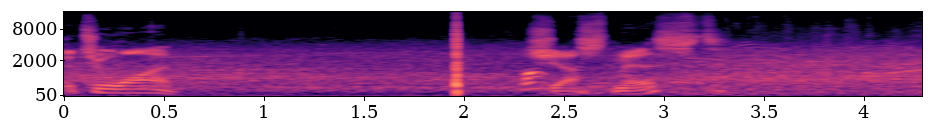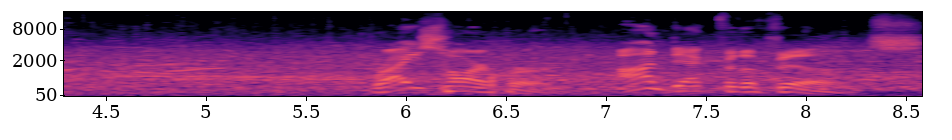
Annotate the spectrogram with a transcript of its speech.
The 2 1. Just missed. Bryce Harper on deck for the Phils.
